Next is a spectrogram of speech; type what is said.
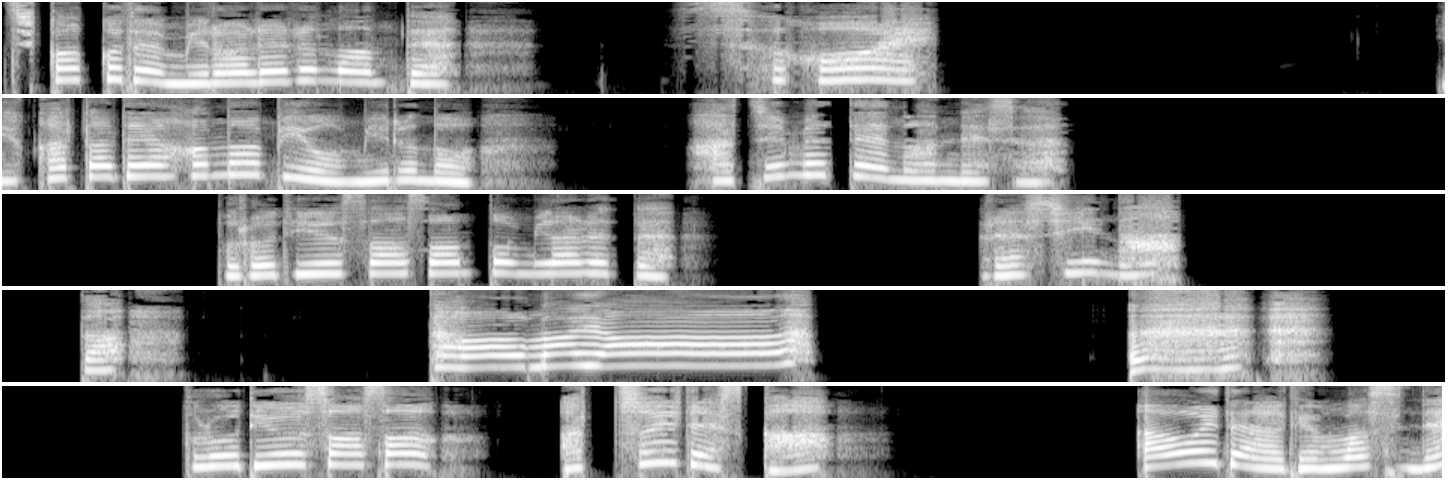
近くで見られるなんて、すごい。浴衣で花火を見るの、初めてなんです。プロデューサーさんと見られて、嬉しいな。た、たまやープロデューサーさん、暑いですか？仰いであげますね。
